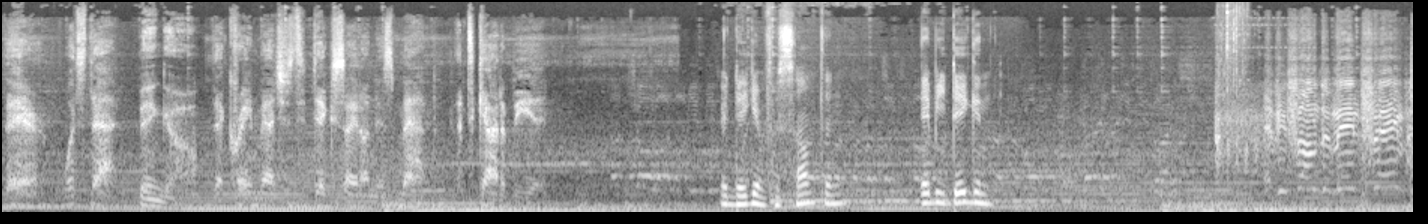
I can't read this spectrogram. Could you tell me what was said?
There, what's that? Bingo. That crane matches the dig site on this map. That's gotta be it. They're digging for something. They be digging. Have you found the mainframe?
